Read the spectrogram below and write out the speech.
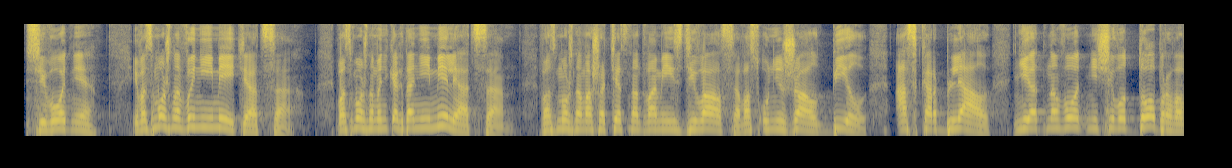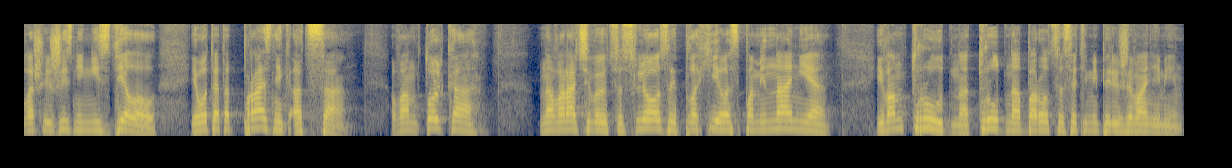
сегодня, и, возможно, вы не имеете отца, возможно, вы никогда не имели отца, Возможно, ваш отец над вами издевался, вас унижал, бил, оскорблял, ни одного, ничего доброго в вашей жизни не сделал. И вот этот праздник отца, вам только наворачиваются слезы, плохие воспоминания – и вам трудно, трудно бороться с этими переживаниями,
